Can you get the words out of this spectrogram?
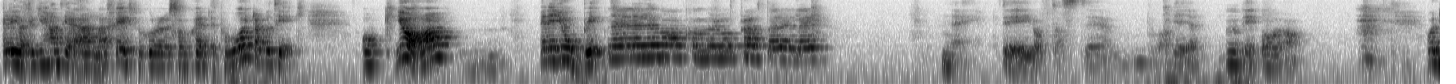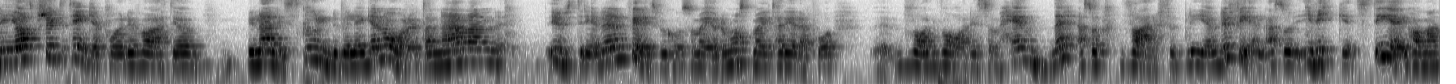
eller jag fick ju hantera alla felexpeditioner som skedde på vårt apotek. Och ja, är det jobbigt när en LMA kommer och pratar eller? Nej, det är ju oftast eh, bra grejer. Mm. Och, ja. Och det jag försökte tänka på det var att jag vill aldrig skuldbelägga någon utan när man utreder en felexpedition som man gör då måste man ju ta reda på eh, vad var det som hände? Alltså varför blev det fel? Alltså i vilket steg har man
